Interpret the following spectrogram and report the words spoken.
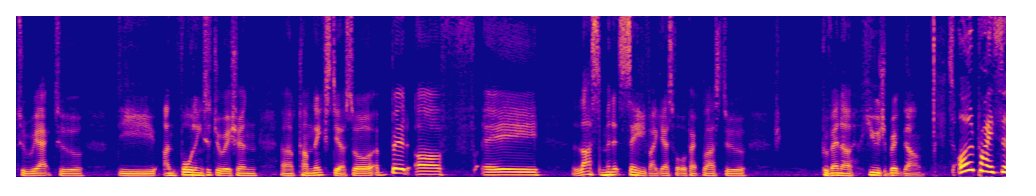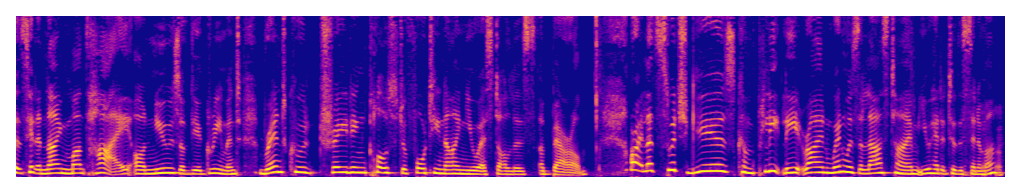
to react to the unfolding situation uh, come next year. So a bit of a last minute save, I guess, for OPEC Plus to prevent a huge breakdown. So oil prices hit a nine month high on news of the agreement. Brent crude trading close to 49 US dollars a barrel. All right, let's switch gears completely. Ryan, when was the last time you headed to the cinema?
